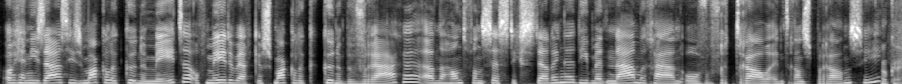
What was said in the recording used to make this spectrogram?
organisaties makkelijk kunnen meten of medewerkers makkelijk kunnen bevragen aan de hand van 60 stellingen die met name gaan over vertrouwen en transparantie. Oké.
